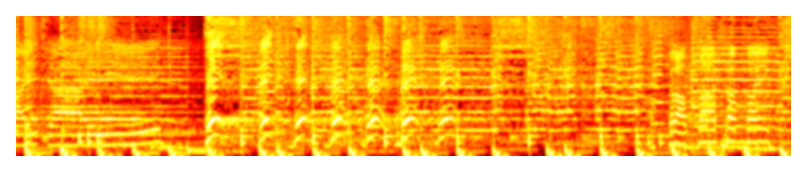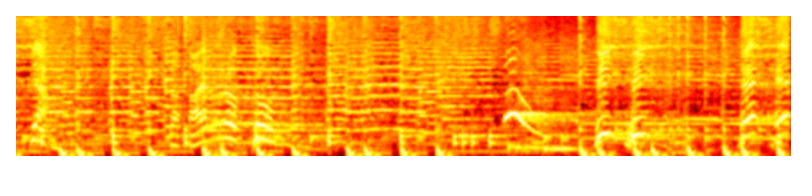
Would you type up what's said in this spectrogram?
ใจใจใจ เฮ้เฮ้เฮ้เฮ้เฮ้เฮ้เฮ้กลับมาทำไมจ้ะสไตล์ลูกทุ่งฮิฮิเฮ้เฮ้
